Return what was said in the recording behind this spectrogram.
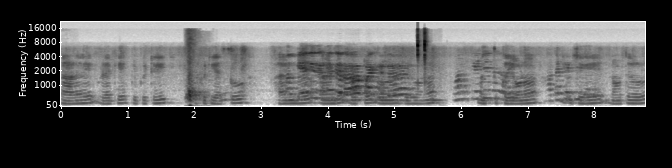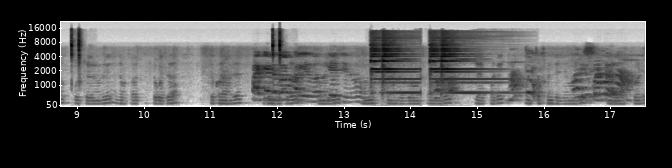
ನಾಳೆ ಬೆಳಗ್ಗೆ ಪಿಪಿಟಿ ಪಿಪಿಟಿ ತೆಗೆಯೋಣ. ಮತ್ತು ಕಲಿಯೋಣ ಜೊತೆಗೆ ನೋಡ್ತಿರೋರು ಪೂರ್ತಿಯಾಗಿ ನೋಡಿ ತಿಳ್ಕೊಳ್ಳೋಣ ಅಂದರೆ ನನಗೆ ಲೈಕ್ ಮಾಡಿ ಮತ್ತು ಫ್ರೆಂಡ್ ಮಾಡಿ ಮಾಡಿ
